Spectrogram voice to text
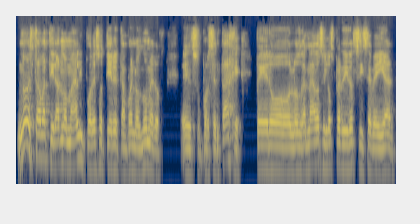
no estaba tirando mal y por eso tiene tan buenos números en su porcentaje, pero los ganados y los perdidos sí se veían,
